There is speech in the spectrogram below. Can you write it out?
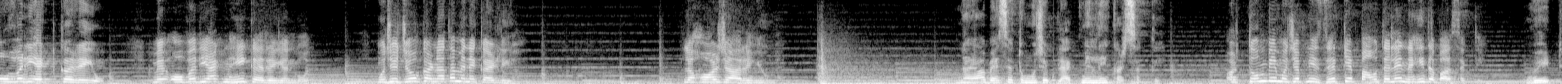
ओवर रिएक्ट कर रही हो। मैं ओवर रिएक्ट नहीं कर रही अनमोल। मुझे जो करना था मैंने कर लिया। लाहौर जा रही हूँ मैं। नायाब ऐसे तुम मुझे ब्लैकमेल नहीं कर सकती। और तुम भी मुझे अपनी जिद के पाँव तले नहीं दबा सकती। वेट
